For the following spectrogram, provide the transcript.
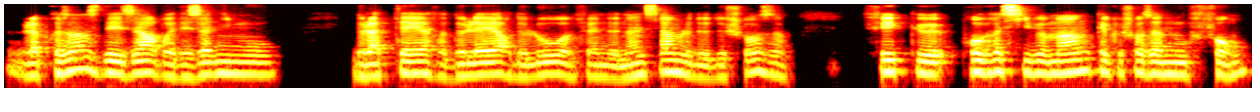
la présence des arbres et des animaux, de la terre, de l'air, de l'eau, enfin d'un ensemble de de choses, fait que progressivement quelque chose en nous fond,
